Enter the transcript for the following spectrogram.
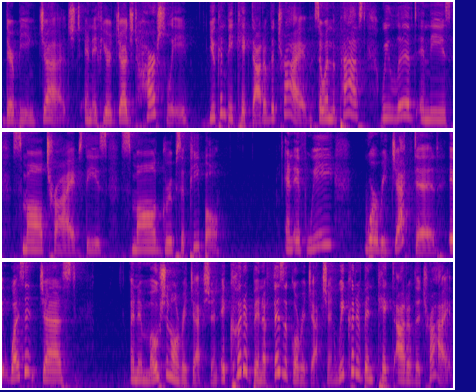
they're being judged. And if you're judged harshly, you can be kicked out of the tribe. So in the past, we lived in these small tribes, these small groups of people. And if we were rejected, it wasn't just an emotional rejection, it could have been a physical rejection. We could have been kicked out of the tribe,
